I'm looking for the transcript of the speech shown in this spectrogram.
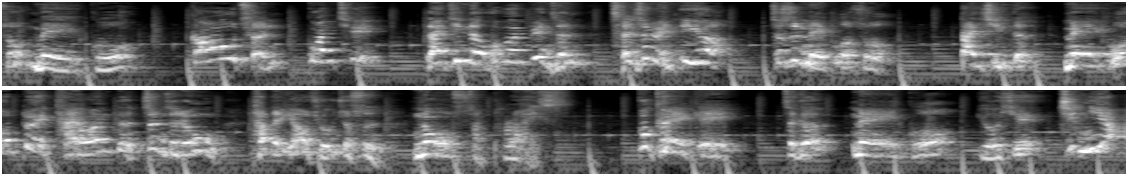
说美国高层关切赖清德会不会变成陈水扁第二，这是美国所担心的。美国对台湾的政治人物，他的要求就是 no surprise，不可以给这个美国有些惊讶。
